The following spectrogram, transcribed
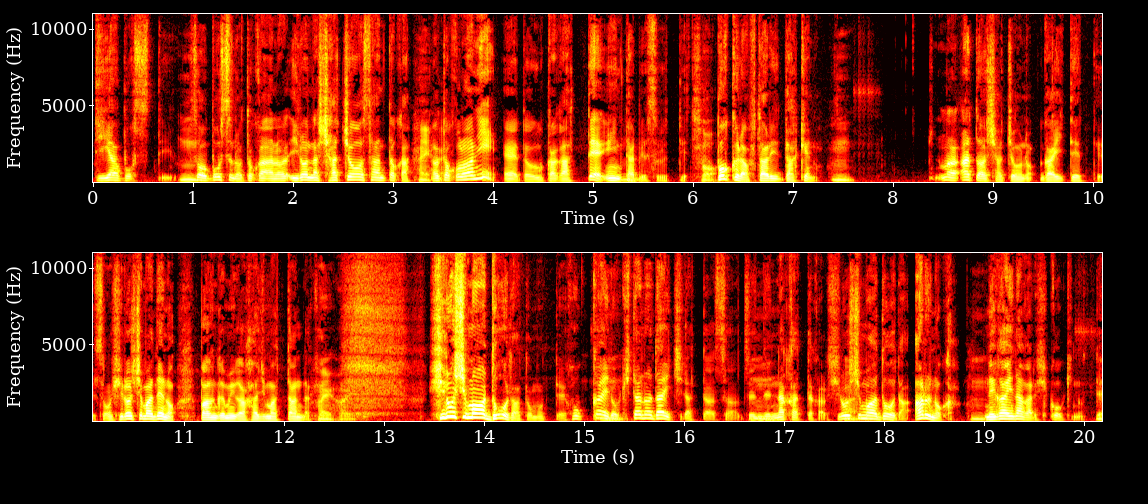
ディアボスっていう、そう、ボスのところ、あの、いろんな社長さんとかはいはいのところに、えっ、と、伺ってインタビューするっていう。そう僕ら二人だけの。んまあ、あとは社長のがいてっていう、その広島での番組が始まったんだけど、はいはい。広島はどうだと思って、北海道北の大地だったらさ、全然なかったから、広島はどうだ、あるのか、願いながら飛行機乗って、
